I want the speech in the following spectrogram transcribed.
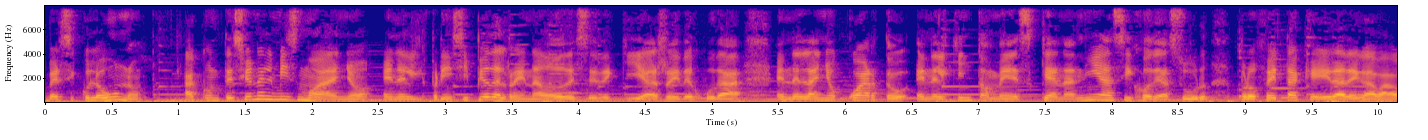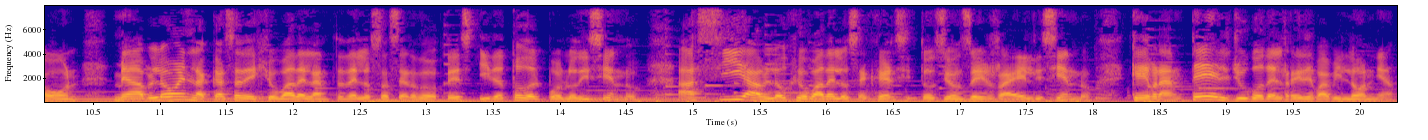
versículo 1. Aconteció en el mismo año, en el principio del reinado de Sedequías, rey de Judá, en el año cuarto, en el quinto mes, que Ananías, hijo de Asur, profeta que era de Gabaón, me habló en la casa de Jehová delante de los sacerdotes y de todo el pueblo, diciendo, Así habló Jehová de los ejércitos, Dios de Israel, diciendo, Quebranté el yugo del rey de Babilonia.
